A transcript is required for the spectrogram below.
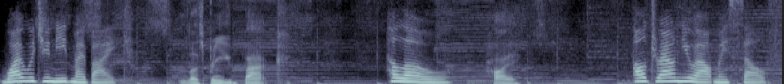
Why would you need my bike? Let's bring you back. Hello. Hi. I'll drown you out myself.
